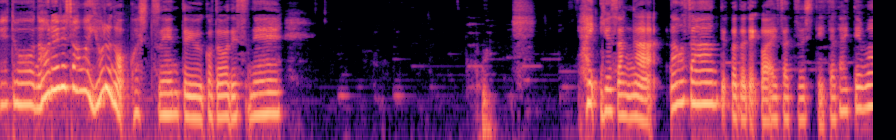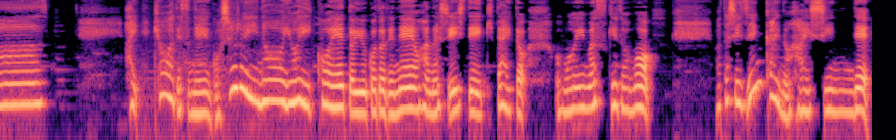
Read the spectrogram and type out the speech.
えっ、ー、と、ナオレルさんは夜のご出演ということですね。はい、ゆうさんが、なおさんということでご挨拶していただいてます。はい、今日はですね、5種類の良い声ということでね、お話ししていきたいと思いますけども、私前回の配信で、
